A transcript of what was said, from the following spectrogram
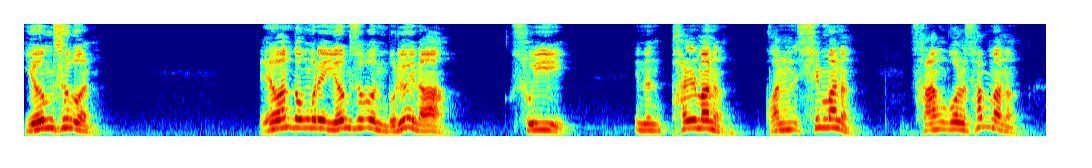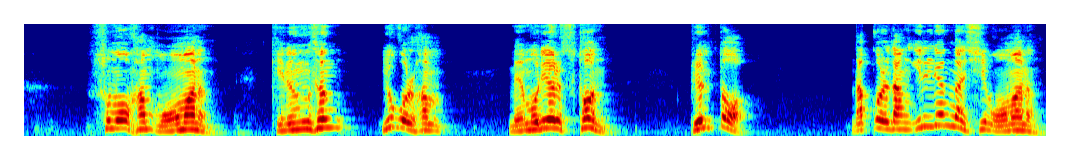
염습은 애완동물의 염습은 무료이나 수의는 8만 원, 관 10만 원, 상골 3만 원, 수목함 5만 원, 기능성 유골함, 메모리얼 스톤 별도 납골당 1년간 15만 원,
